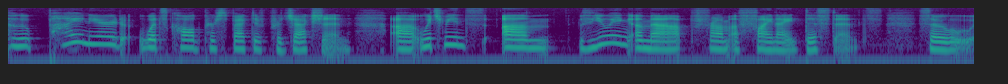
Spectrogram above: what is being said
who pioneered what's called perspective projection, uh, which means um, viewing a map from a finite distance. So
